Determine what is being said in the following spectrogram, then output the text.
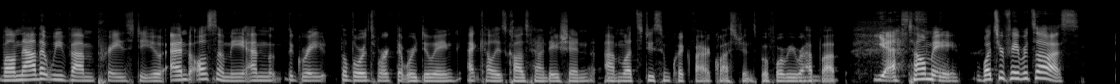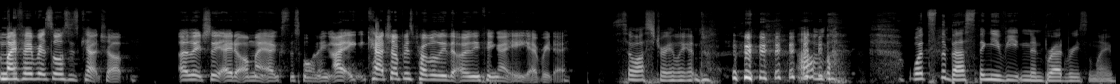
Well, now that we've um, praised you and also me and the great, the Lord's work that we're doing at Kelly's Cause Foundation, um, let's do some quick fire questions before we wrap up. Yes. Tell me, what's your favorite sauce? My favorite sauce is ketchup. I literally ate it on my eggs this morning. I ketchup is probably the only thing I eat every day. So Australian. um, what's the best thing you've eaten in bread recently?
